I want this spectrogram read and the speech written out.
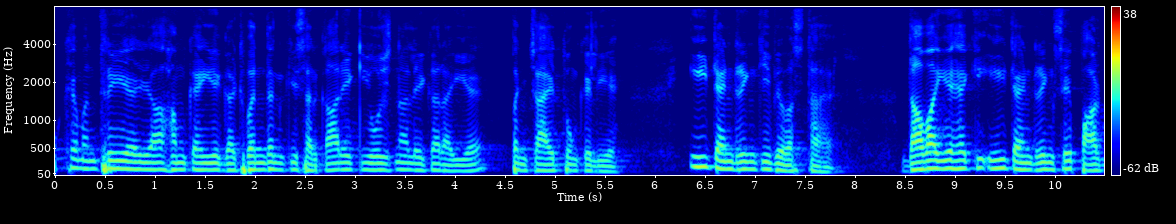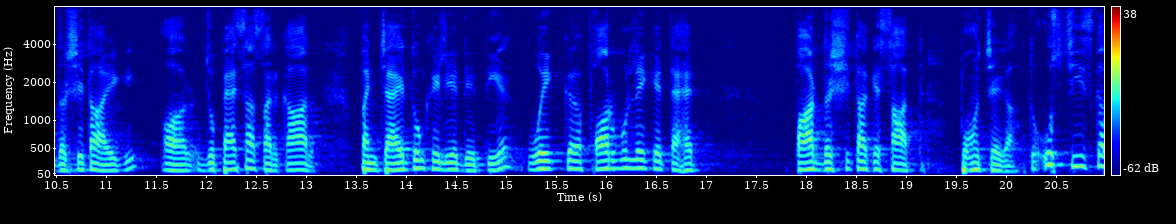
मुख्यमंत्री है या हम कहेंगे गठबंधन की सरकार एक योजना लेकर आई है पंचायतों के लिए ई टेंडरिंग की व्यवस्था है। दावा यह है कि ई टेंडरिंग से पारदर्शिता आएगी और जो पैसा सरकार पंचायतों के लिए देती है, वो एक फॉर्मूले के तहत पारदर्शिता के साथ पहुंचेगा। तो उस चीज़ का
